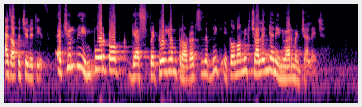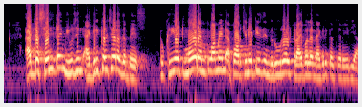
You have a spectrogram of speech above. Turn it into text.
as opportunities? Actually, the import of gas petroleum products is a big economic challenge and environment challenge. At the same time, using agriculture as a base to create more employment opportunities in the rural, tribal, and agriculture area,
